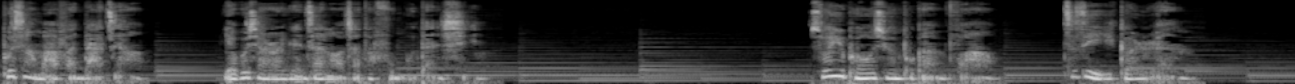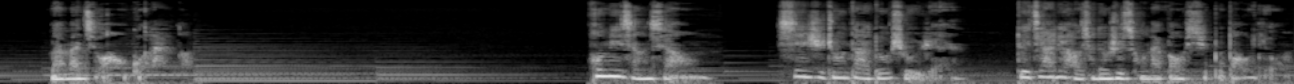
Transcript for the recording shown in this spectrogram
不想麻烦大家，也不想让远在老家的父母担心，所以朋友圈不敢发，自己一个人。”慢慢就熬过来了。后面想想，现实中大多数人对家里好像都是从来报喜不报忧。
